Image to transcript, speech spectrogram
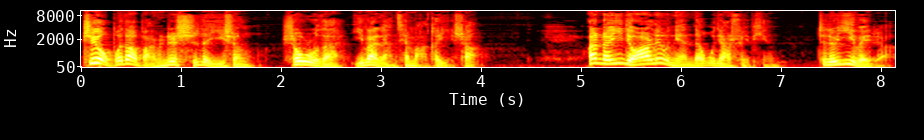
只有不到百分之十的医生收入在一万两千马克以上。按照一九二六年的物价水平，这就意味着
